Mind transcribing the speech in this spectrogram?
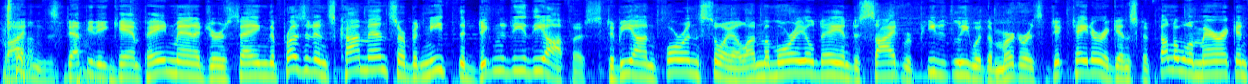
Biden's deputy campaign manager saying the president's comments are beneath the dignity of the office to be on foreign soil on Memorial Day and decide repeatedly with a murderous dictator against a fellow American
